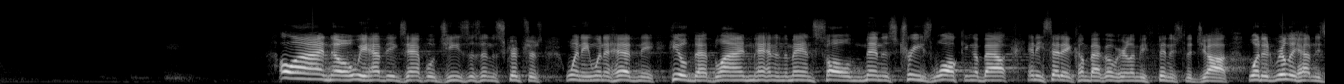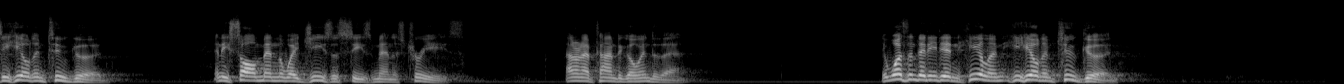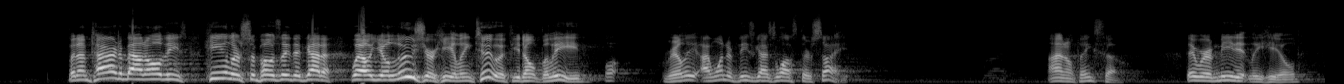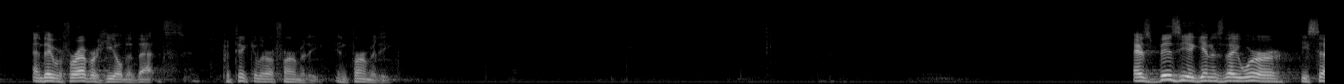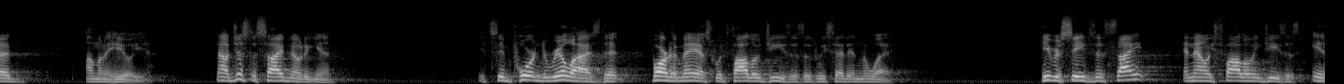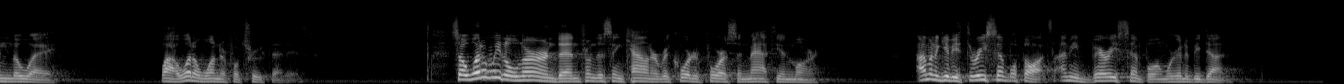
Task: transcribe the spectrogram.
Oh, I know we have the example of Jesus in the scriptures when he went ahead and he healed that blind man, and the man saw men as trees walking about, and he said, Hey, come back over here, let me finish the job. What had really happened is he healed him too good. And he saw men the way Jesus sees men as trees. I don't have time to go into that. It wasn't that he didn't heal him, he healed him too good. But I'm tired about all these healers supposedly that got to, well, you'll lose your healing too if you don't believe. Well, really? I wonder if these guys lost their sight. I don't think so. They were immediately healed, and they were forever healed of that particular infirmity. infirmity. As busy again as they were, he said, I'm going to heal you. Now, just a side note again. It's important to realize that Bartimaeus would follow Jesus, as we said, in the way. He receives his sight, and now he's following Jesus in the way. Wow, what a wonderful truth that is. So, what are we to learn then from this encounter recorded for us in Matthew and Mark? I'm going to give you three simple thoughts. I mean, very simple, and we're going to be done.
